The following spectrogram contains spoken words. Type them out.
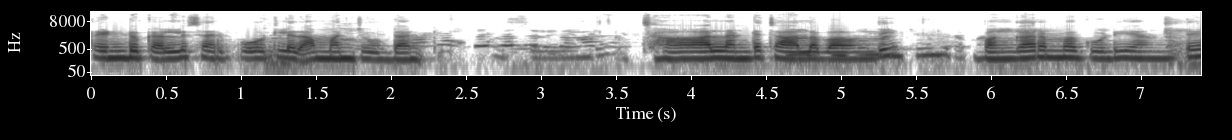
రెండు కళ్ళు సరిపోవట్లేదు అమ్మని చూడడానికి. చాలా అంటే చాలా బాగుంది. బంగారమ్మ గుడి అంటే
